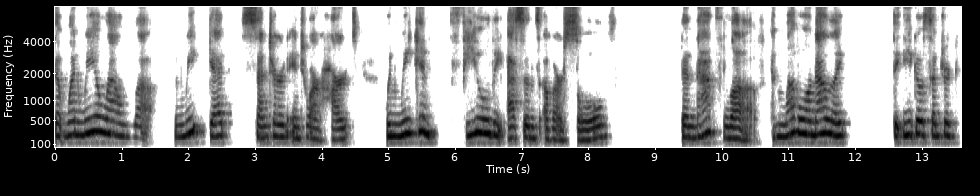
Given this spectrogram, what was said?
that when we allow love, when we get centered into our heart, when we can feel the essence of our souls, then that's love. And love will annihilate the egocentric,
